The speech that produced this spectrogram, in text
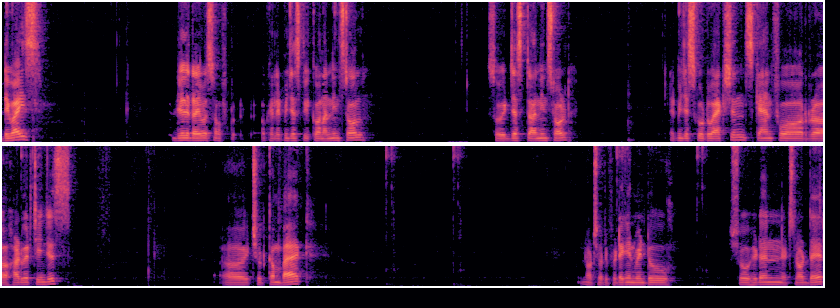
device. Delete the driver software. Okay let me just click on uninstall. So it just uninstalled let me just go to action. Scan for uh, hardware changes. Uh, it should come back. Not sure if it again went to show hidden. It's not there.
